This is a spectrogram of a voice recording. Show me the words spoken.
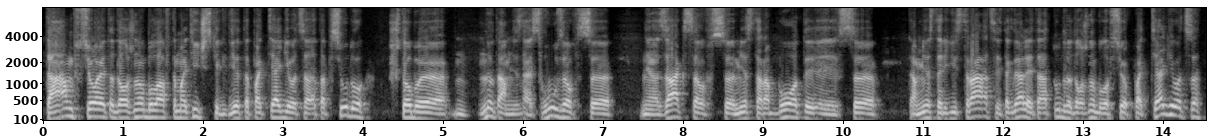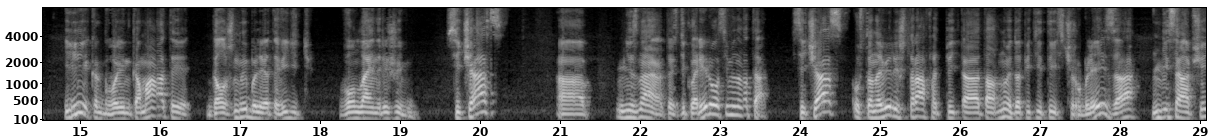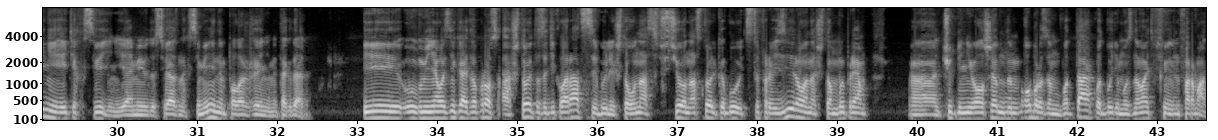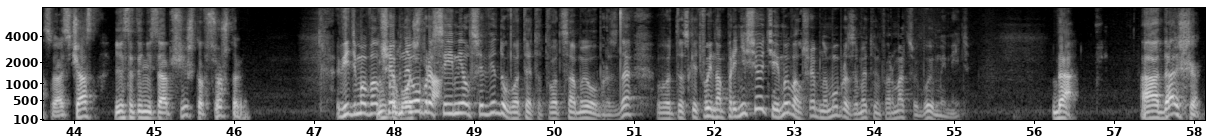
там все это должно было автоматически где-то подтягиваться отовсюду, чтобы, ну там, не знаю, с вузов, с э, ЗАГСов, с места работы, с там, места регистрации и так далее, это оттуда должно было все подтягиваться, и как бы военкоматы должны были это видеть в онлайн-режиме. Сейчас э, не знаю, то есть декларировалось именно так. Сейчас установили штраф от, от 1 до 5 тысяч рублей за несообщение этих сведений, я имею в виду связанных с семейным положением и так далее. И у меня возникает вопрос, а что это за декларации были, что у нас все настолько будет цифровизировано, что мы прям чуть ли не волшебным образом вот так вот будем узнавать всю информацию. А сейчас, если ты не сообщишь, то все что ли? Видимо, ну, волшебный ну, образ и имелся в виду, вот этот вот самый образ, да? Вот, так сказать, вы нам принесете, и мы волшебным образом эту информацию будем иметь. Да. А дальше.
